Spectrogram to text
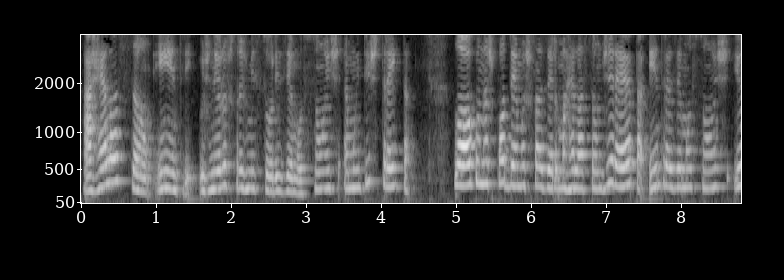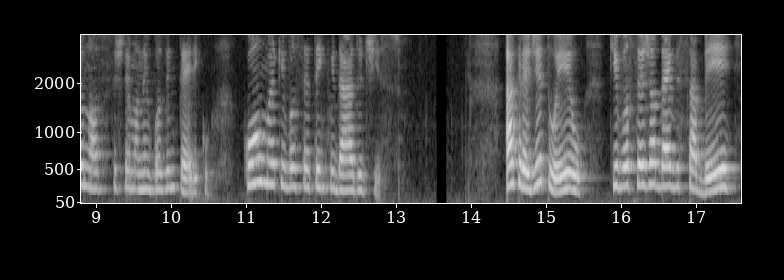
A relação entre os neurotransmissores e emoções é muito estreita. Logo, nós podemos fazer uma relação direta entre as emoções e o nosso sistema nervoso entérico, como é que você tem cuidado disso? Acredito eu que você já deve saber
